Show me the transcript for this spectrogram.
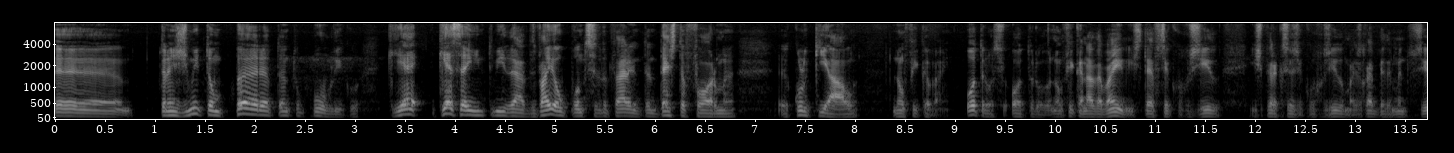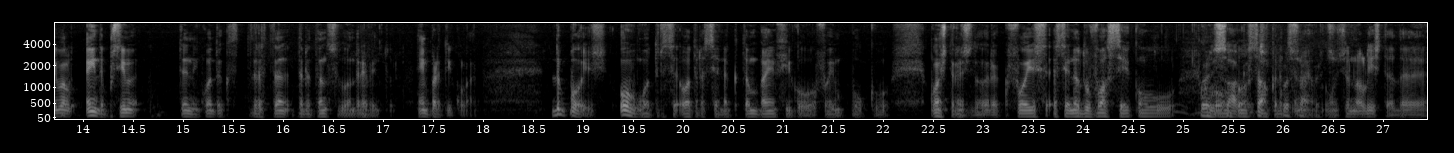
uh, transmitam para tanto o público que, é, que essa intimidade vai ao ponto de se tratarem desta forma uh, coloquial, não fica bem. Outro, outro não fica nada bem, isto deve ser corrigido e espero que seja corrigido o mais rapidamente possível, ainda por cima, tendo em conta que tratando-se do André Ventura, em particular. Depois, houve outra, outra cena que também ficou, foi um pouco constrangedora, que foi a cena do você com o, com, com Sócrates, com Sócrates, com Sócrates. É? um jornalista da,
